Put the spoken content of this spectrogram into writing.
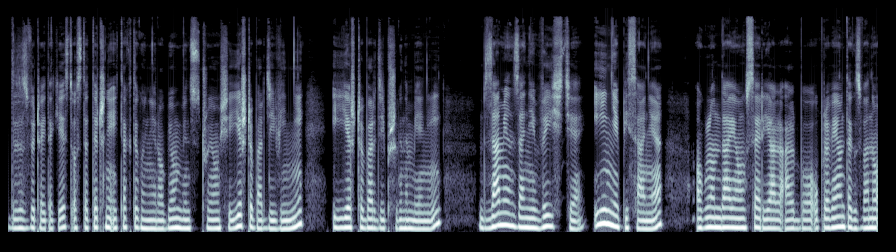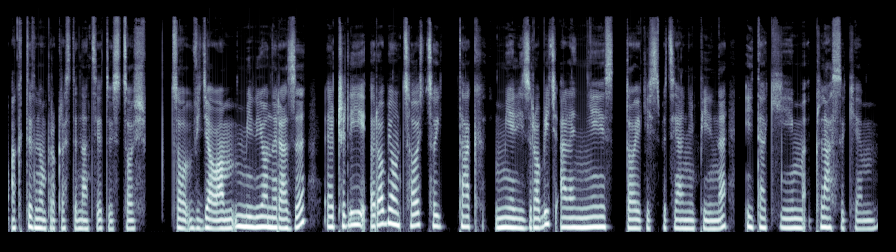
zazwyczaj tak jest, ostatecznie i tak tego nie robią, więc czują się jeszcze bardziej winni i jeszcze bardziej przygnębieni. W zamian za nie wyjście i niepisanie oglądają serial albo uprawiają tak zwaną aktywną prokrastynację. To jest coś, co widziałam miliony razy, e, czyli robią coś, co i tak mieli zrobić, ale nie jest to jakieś specjalnie pilne. I takim klasykiem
